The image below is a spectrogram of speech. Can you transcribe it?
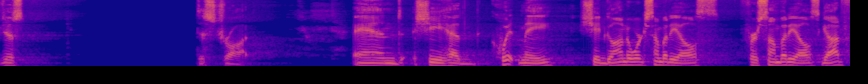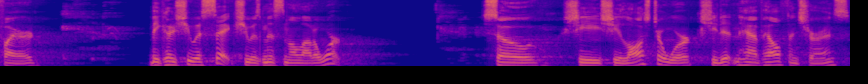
just distraught. And she had quit me. She had gone to work somebody else for somebody else, got fired because she was sick. She was missing a lot of work. So she, she lost her work. She didn't have health insurance.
